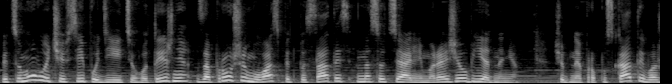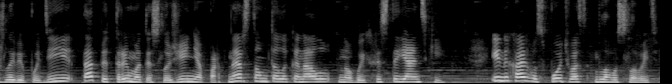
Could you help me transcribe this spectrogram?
Підсумовуючи всі події цього тижня, запрошуємо вас підписатись на соціальні мережі об'єднання, щоб не пропускати важливі події та підтримати служіння партнерством телеканалу Новий Християнський. І нехай Господь вас благословить!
